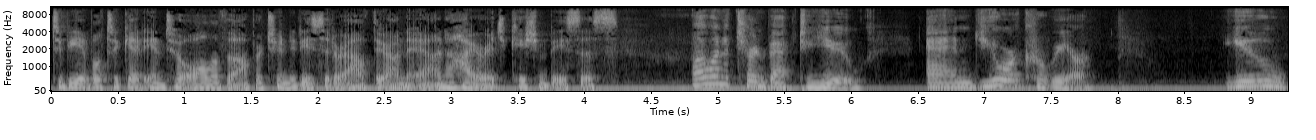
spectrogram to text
to be able to get into all of the opportunities that are out there on, on a higher education basis. Well, I want to turn back to you and your career. You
